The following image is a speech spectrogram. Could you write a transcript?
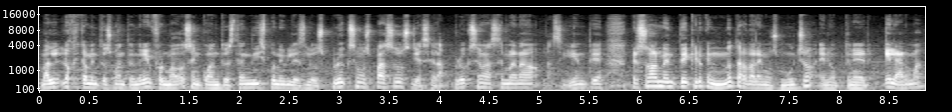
¿vale? Lógicamente os mantendré informados en cuanto estén disponibles los próximos pasos, ya sea la próxima semana o la siguiente. Personalmente creo que no tardaremos mucho en obtener el arma,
